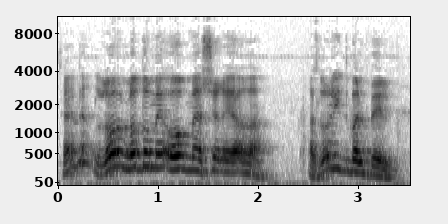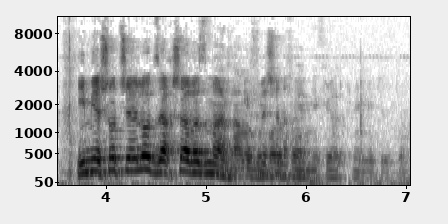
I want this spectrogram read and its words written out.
בסדר? לא, לא דומה אור מאשר הערה. אז לא להתבלבל. אם יש עוד שאלות זה עכשיו הזמן. למה בכל אופן נקראת פנימית יותר?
